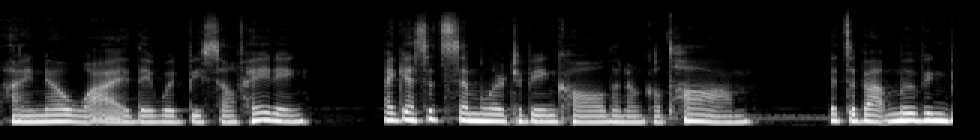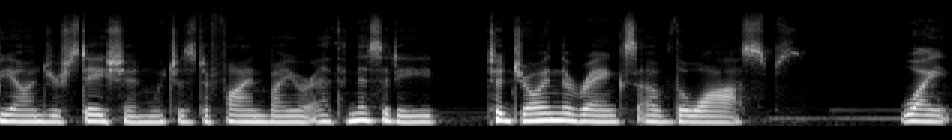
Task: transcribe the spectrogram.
I know why they would be self hating. I guess it's similar to being called an Uncle Tom. It's about moving beyond your station, which is defined by your ethnicity, to join the ranks of the WASPs, white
